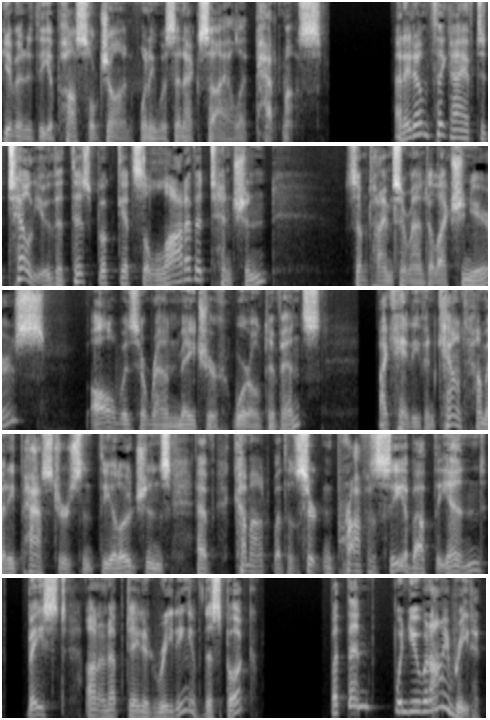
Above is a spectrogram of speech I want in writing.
given to the Apostle John when he was in exile at Patmos. And I don't think I have to tell you that this book gets a lot of attention, sometimes around election years, always around major world events. I can't even count how many pastors and theologians have come out with a certain prophecy about the end based on an updated reading of this book. But then, when you and I read it,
